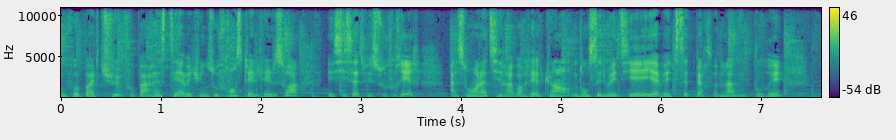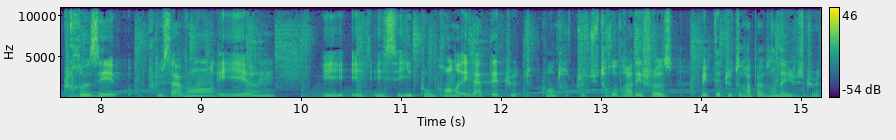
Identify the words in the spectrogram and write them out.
Faut, faut pas, tu, faut pas rester avec une souffrance quelle qu'elle soit. Et si ça te fait souffrir, à ce moment-là, tu iras voir quelqu'un dont c'est le métier et avec cette personne-là, vous pourrez creuser plus avant et, euh, et, et essayer de comprendre. Et là, peut-être que, tu trouveras des choses, mais peut-être que tu n'auras pas besoin d'aller jusque là.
